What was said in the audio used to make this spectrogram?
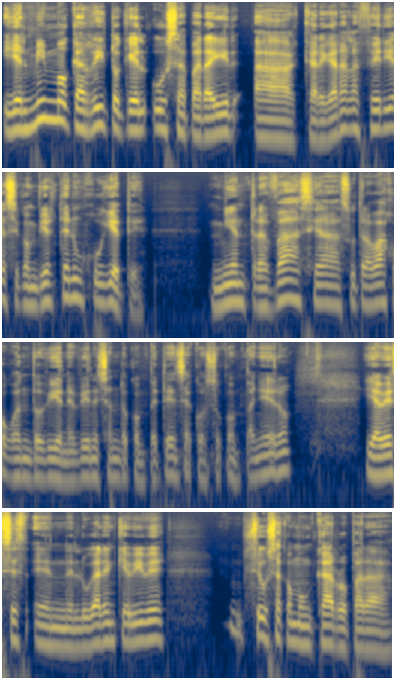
Y el mismo carrito que él usa para ir a cargar a la feria se convierte en un juguete. Mientras va hacia su trabajo cuando viene, viene echando competencia con su compañero y a veces en el lugar en que vive se usa como un carro para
